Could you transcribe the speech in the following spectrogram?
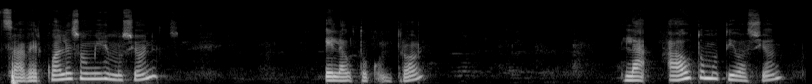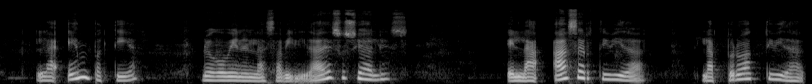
saber cuáles son mis emociones, el autocontrol, la automotivación, la empatía, luego vienen las habilidades sociales, la asertividad, la proactividad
